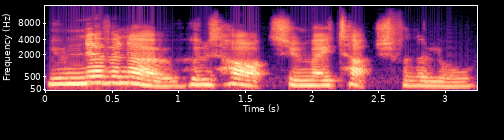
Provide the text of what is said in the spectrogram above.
You never know whose hearts you may touch for the Lord.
